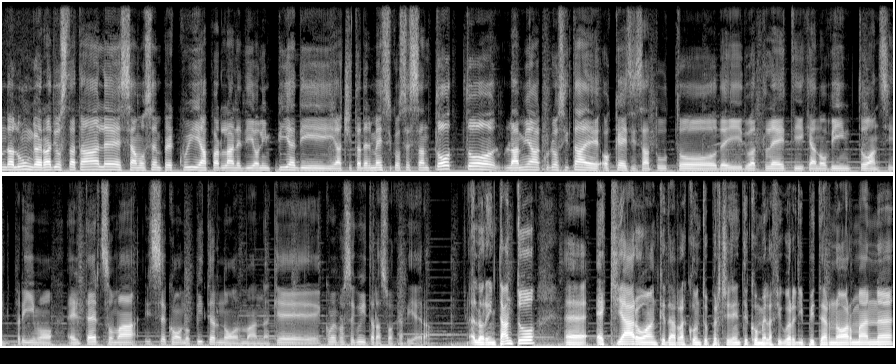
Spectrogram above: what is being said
Onda Lunga Radio Statale, siamo sempre qui a parlare di Olimpiadi a Città del Messico 68. La mia curiosità è, ok, si sa tutto dei due atleti che hanno vinto, anzi il primo e il terzo, ma il secondo, Peter Norman, che come è proseguita la sua carriera? Allora, intanto eh, è chiaro anche dal racconto precedente come la figura di Peter Norman,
